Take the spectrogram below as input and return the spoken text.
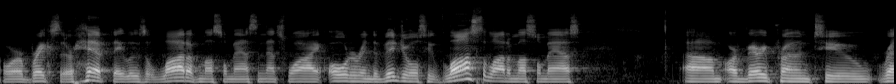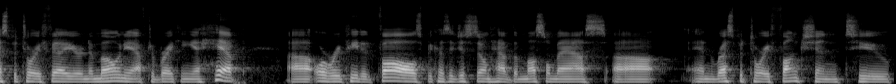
or breaks their hip, they lose a lot of muscle mass, and that's why older individuals who've lost a lot of muscle mass um, are very prone to respiratory failure, pneumonia after breaking a hip, uh, or repeated falls because they just don't have the muscle mass uh, and respiratory function to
